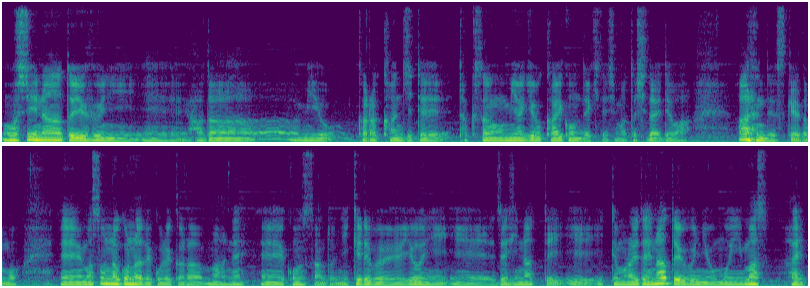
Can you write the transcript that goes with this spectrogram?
欲しいなというふうに、えー、肌身をから感じてたくさんお土産を買い込んできてしまった次第ではあるんですけれども、えー、まあ、そんなこんなでこれからまあね、えー、コンスタントにいければように、えー、ぜひなっていってもらいたいなというふうに思います。はい。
